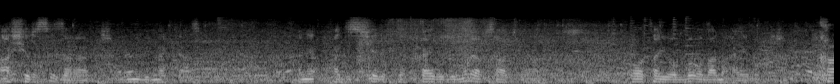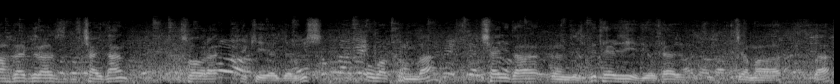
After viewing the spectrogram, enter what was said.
aşırısı zarardır. Bunu bilmek lazım. Hani hadis-i şerifte hayrı dinler efsat Orta yolda olanı hayırlıdır. Kahve biraz çaydan sonra Türkiye'ye gelmiş. O bakımdan çayı daha öncelikli tercih ediyoruz her cemaatle,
